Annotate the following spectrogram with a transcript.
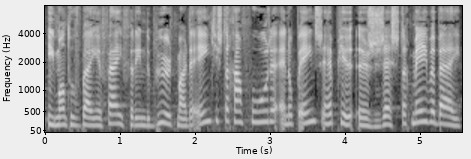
Iemand hoeft bij een vijver in de buurt maar de eentjes te gaan voeren... en opeens heb je er 60 meeuwen bij.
